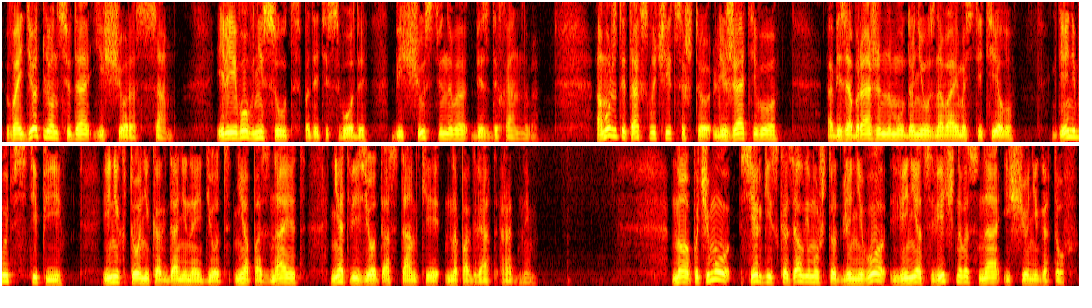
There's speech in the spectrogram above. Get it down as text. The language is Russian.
Войдет ли он сюда еще раз сам? Или его внесут под эти своды бесчувственного, бездыханного? А может и так случиться, что лежать его обезображенному до неузнаваемости телу, где-нибудь в степи, и никто никогда не найдет, не опознает, не отвезет останки на погляд родным. Но почему Сергий сказал ему, что для него венец вечного сна еще не готов?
